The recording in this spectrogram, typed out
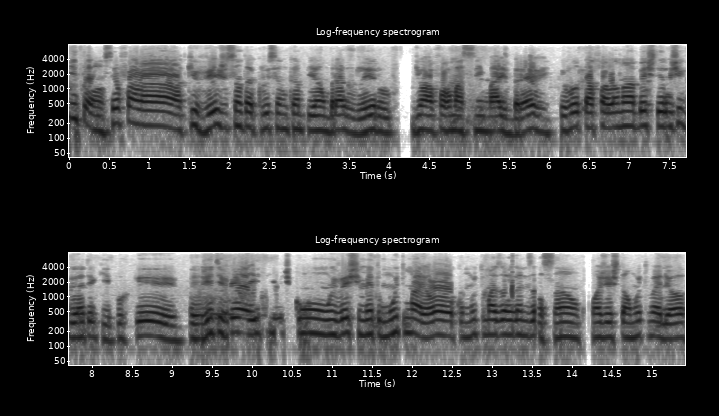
Então, se eu falar que vejo Santa Cruz sendo campeão brasileiro de uma forma assim mais breve, eu vou estar falando uma besteira gigante aqui, porque a gente vê aí times com um investimento muito maior, com muito mais organização, com uma gestão muito melhor,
